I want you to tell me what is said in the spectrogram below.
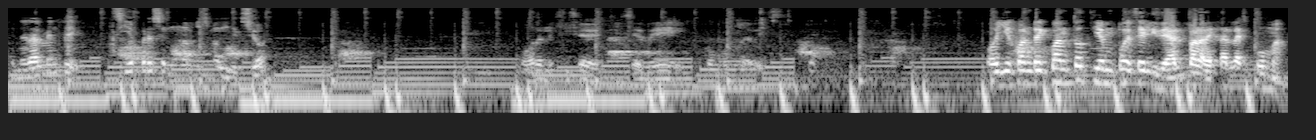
generalmente siempre es en una misma dirección. Órale, sí se, sí se ve como. Oye, Juan Rey, ¿cuánto tiempo es el ideal para dejar la espuma?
